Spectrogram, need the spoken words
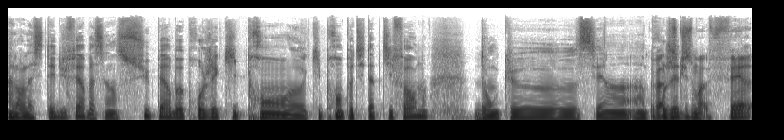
Alors la Cité du Fer, bah, c'est un superbe projet qui prend, euh, qui prend petit à petit forme. Donc euh, c'est un, projet... Excuse-moi, Fer,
